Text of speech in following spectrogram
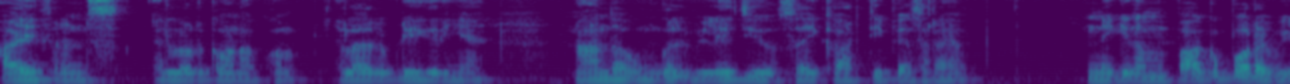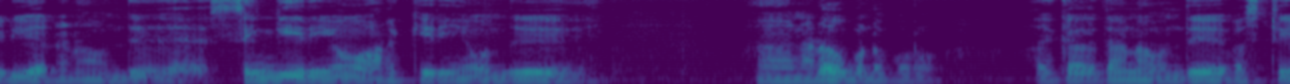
ஹாய் ஃப்ரெண்ட்ஸ் எல்லோருக்கும் வணக்கம். எல்லோரும் எப்படி இருக்கிறீங்க? நான் தான் உங்கள் வில்லேஜ் விவசாயி கார்த்தி பேசுகிறேன் இன்றைக்கி நம்ம பார்க்க போகிற வீடியோ என்னென்னா வந்து செங்கீரையும் அரைக்கீரையும் வந்து நடவு பண்ண போகிறோம் அதுக்காக தான் நான் வந்து ஃபஸ்ட்டு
